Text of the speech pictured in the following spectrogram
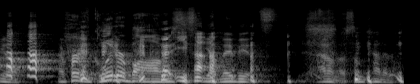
you know, I've heard of glitter bombs. yeah. maybe it's I don't know some kind of.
